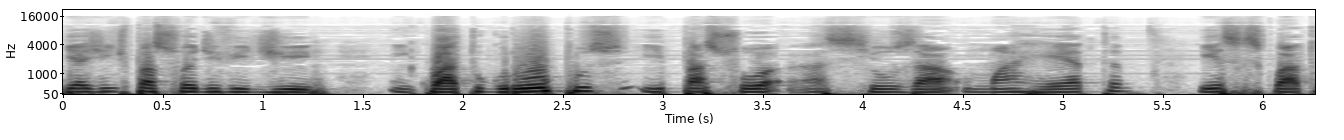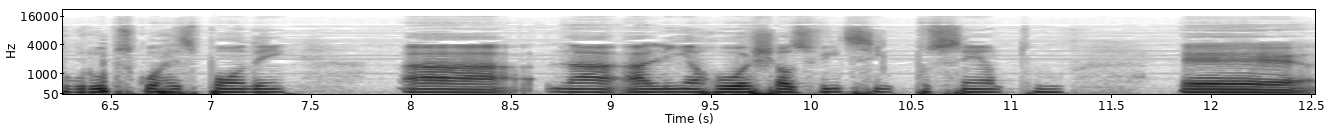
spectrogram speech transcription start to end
e a gente passou a dividir em quatro grupos e passou a se usar uma reta. E esses quatro grupos correspondem a, na a linha roxa aos 25% é,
